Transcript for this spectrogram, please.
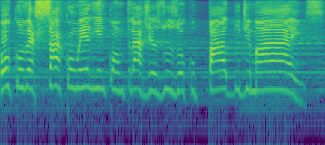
ou conversar com Ele e encontrar Jesus ocupado demais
